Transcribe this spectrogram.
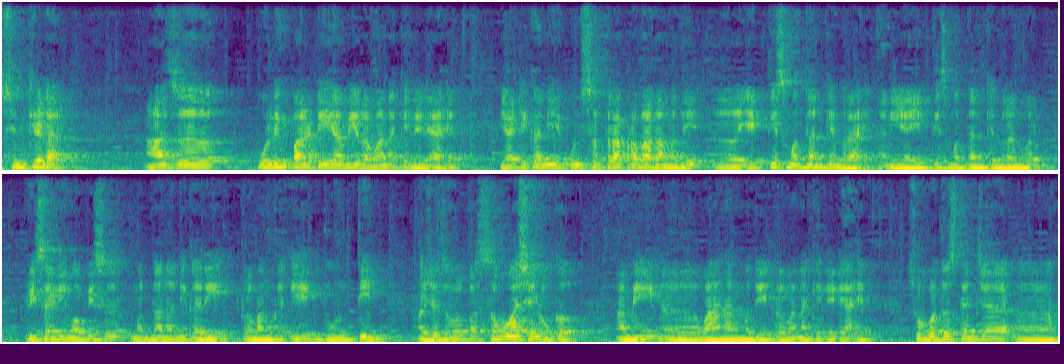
शिंदखेडा आज पोलिंग पार्टी आम्ही रवाना केलेल्या आहेत. या ठिकाणी एकूण सतरा प्रभागामध्ये एकतीस मतदान केंद्र आहेत आणि या एकतीस मतदान केंद्रांवर प्रिसाइडिंग ऑफिसर मतदान अधिकारी क्रमांक एक दोन तीन असे जवळपास सव्वाशे लोक आम्ही वाहनांमध्ये रवाना केलेले आहेत. सोबतच त्यांच्या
